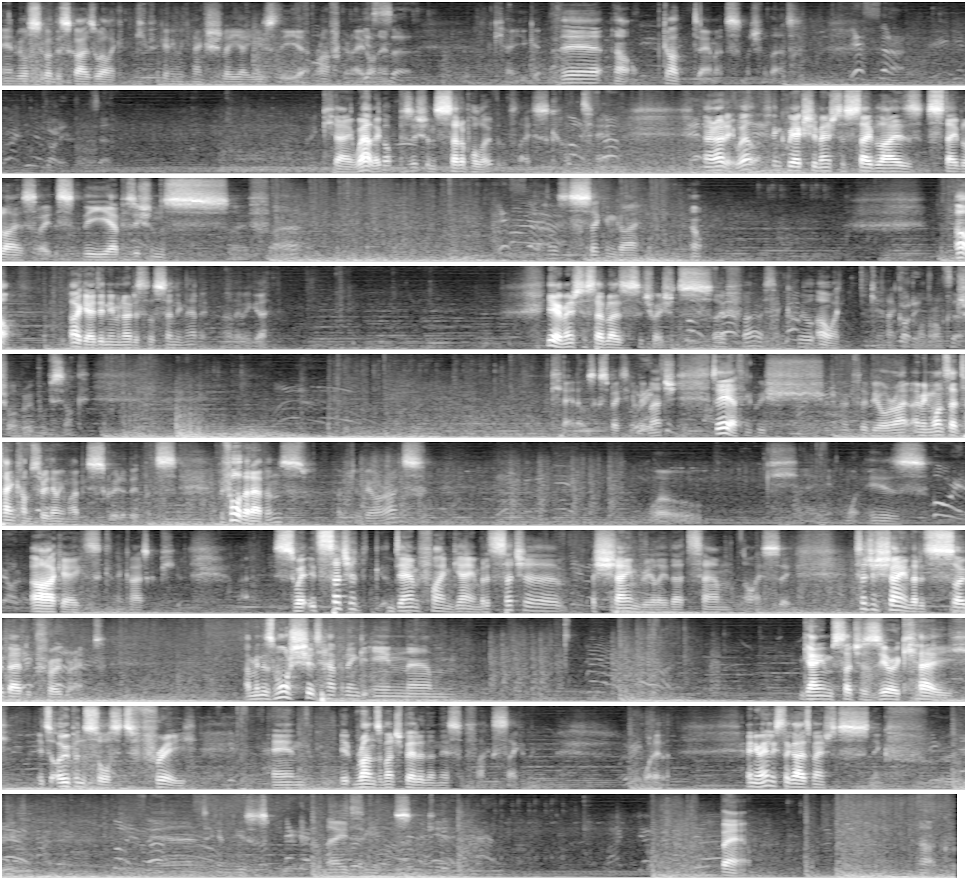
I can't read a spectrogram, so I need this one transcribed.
And we also got this guy as well, I keep forgetting we can actually uh, use the uh, rifle grenade on him. sir. Get there. Oh, god damn it, so much for that. Yes, sir. Got it, sir. Okay, wow, they got positions set up all over the place. God damn. Alrighty, well, I think we actually managed to stabilize, stabilize, sorry, this, the uh, positions so far. That was the second guy. Oh. Oh. Okay, I didn't even notice I was sending that in. Oh, there we go. Yeah, I managed to stabilize the situation so far. I think we'll. Oh, again, I got on the wrong control group. Oops, silk. Okay, that was expecting a bit much. So yeah, I think we should hopefully be alright. I mean, once that tank comes through, then we might be screwed a bit. But before that happens, hopefully we'll be alright. Whoa. Okay, what is... Oh, okay, it's that guy's computer. It's such a damn fine game, but it's such a, a shame, really, that... Um, oh, I see. Such a shame that it's so badly programmed. I mean, there's more shit happening in um, games such as Zero K. It's open source, it's free, and it runs much better than this. For fuck's sake, I mean, whatever. Anyway, at least the guys managed to sneak through. And he can use his grenade thingy once again.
